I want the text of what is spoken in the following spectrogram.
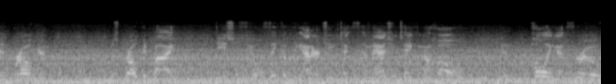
and broken was broken by diesel fuel. Think of the energy. Take, imagine taking a hoe and pulling it through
